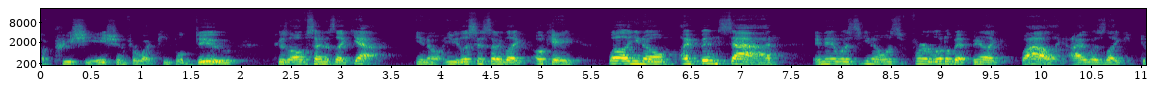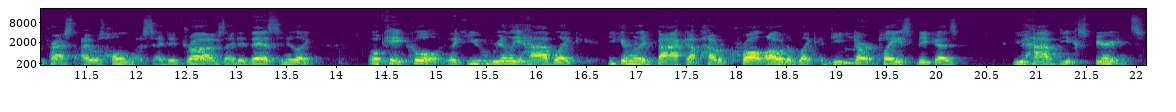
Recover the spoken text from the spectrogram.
appreciation for what people do, because all of a sudden it's like, yeah, you know, you listen to something like, okay, well, you know, I've been sad. And it was, you know, it was for a little bit, but you're like, wow, like I was like depressed, I was homeless, I did drugs, I did this, and you're like, okay, cool. Like you really have like you can really back up how to crawl out of like a deep Mhm. dark place because you have the experience.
